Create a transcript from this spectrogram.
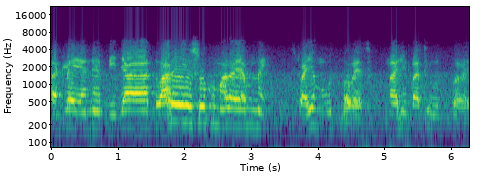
એટલે એને બીજા દ્વારે સુખ મળે એમ નહીં, સ્વયં ઉદભવે છે. માલિપાથી પાછી ઉદભવે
